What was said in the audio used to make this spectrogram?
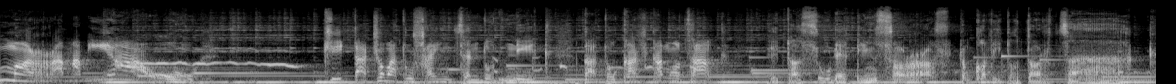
Marrama miau! Txitatxo bat usaintzen dut nik, katu kaskamotzak, eta zurekin zorroztuko ditut hortzak.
